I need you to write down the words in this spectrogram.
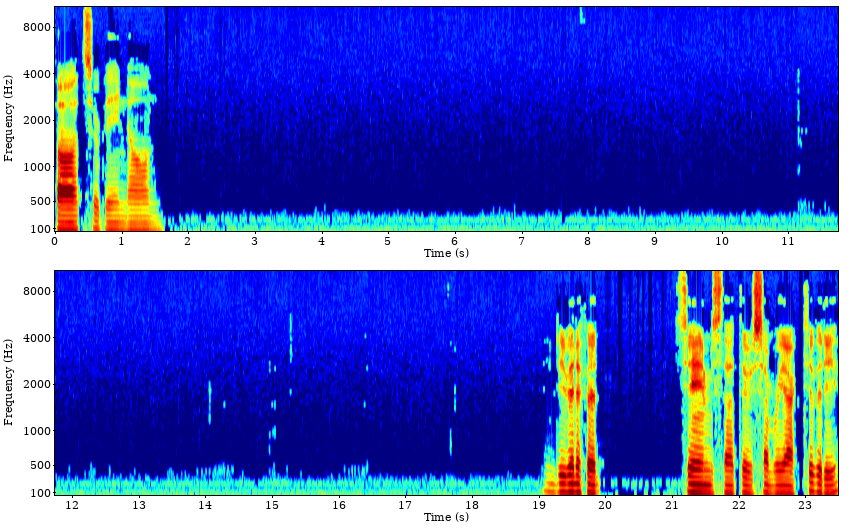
Thoughts are being known. And even if it seems that there's some reactivity,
